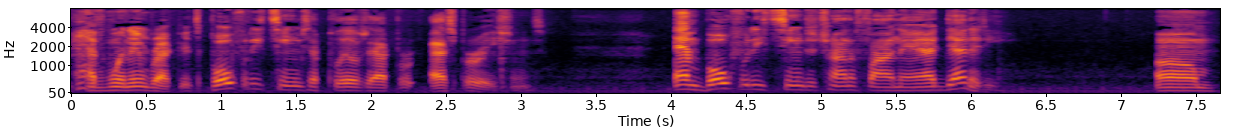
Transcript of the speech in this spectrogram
have winning records. Both of these teams have playoff aspirations, and both of these teams are trying to find their identity. Um,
